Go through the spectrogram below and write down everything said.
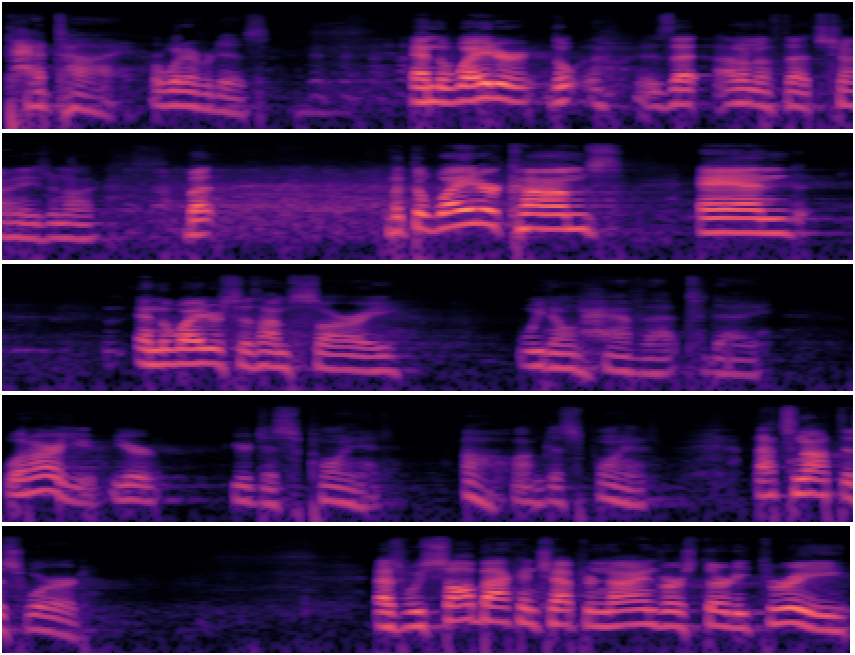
pad thai or whatever it is. And the waiter, the, is that, I don't know if that's Chinese or not, but, but the waiter comes and, and the waiter says, I'm sorry, we don't have that today. What are you? You're, you're disappointed. Oh, I'm disappointed. That's not this word. As we saw back in chapter 9, verse 33,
